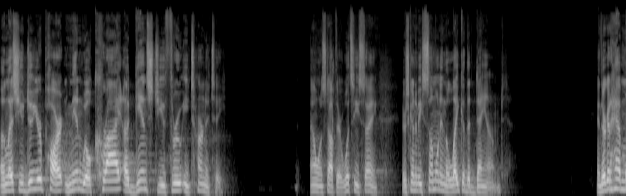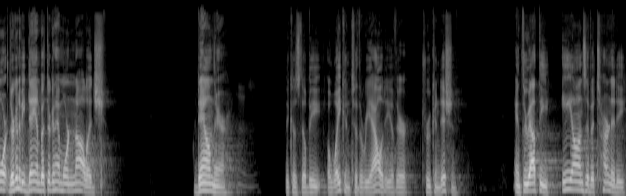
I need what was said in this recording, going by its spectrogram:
Unless you do your part, men will cry against you through eternity. I want to stop there. What's he saying? There's going to be someone in the lake of the damned. And they're going to have more, they're going to be damned, but they're going to have more knowledge down there because they'll be awakened to the reality of their true condition. And throughout the eons of eternity,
